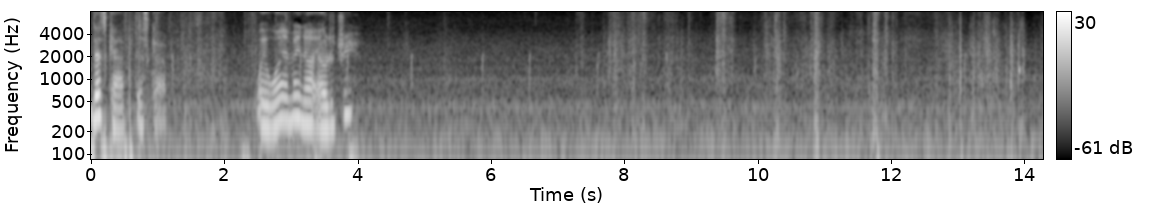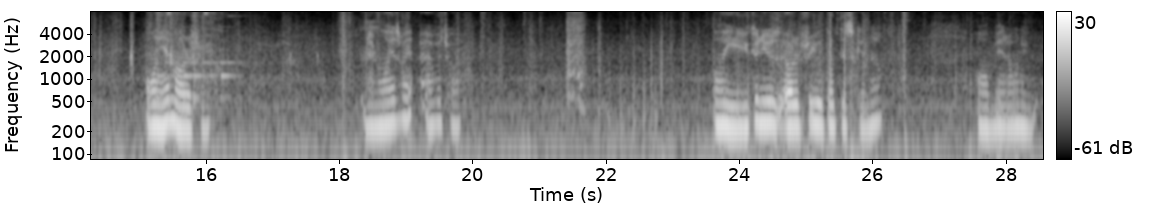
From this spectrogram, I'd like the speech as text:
That's cap. That's cap. Wait, what? Am I not Elder Tree? Oh, I am Elder Tree. Then why is my avatar? Oh, you can use Elder Tree without this skin now? Oh man, I want to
